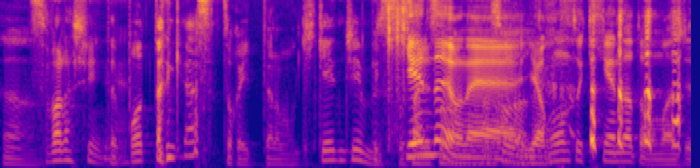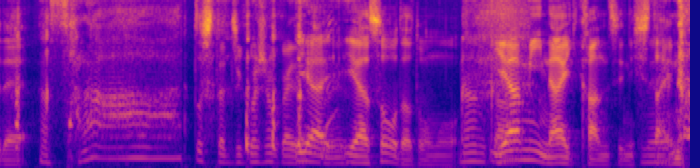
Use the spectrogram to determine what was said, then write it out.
うん。素晴らしいね。でポッドキャストとか言ったらもう危険人物と危険だよね。いやほんと危険だと思うマジで。さらーっとした自己紹介だね。やいやそうだと思う。嫌味ない感じにしたいなっ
